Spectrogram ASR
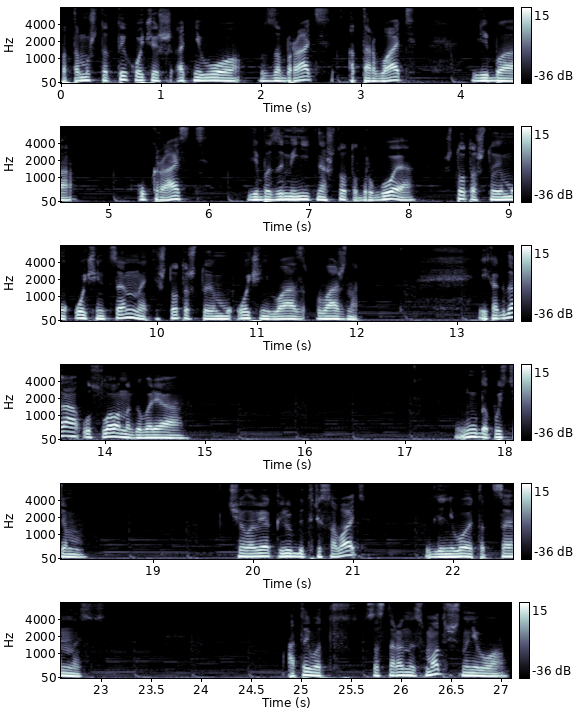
потому что ты хочешь от него забрать, оторвать, либо украсть, либо заменить на что-то другое, что-то, что ему очень ценно и что-то, что ему очень важно. И когда, условно говоря, ну, допустим, человек любит рисовать, и для него это ценность, а ты вот со стороны смотришь на него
